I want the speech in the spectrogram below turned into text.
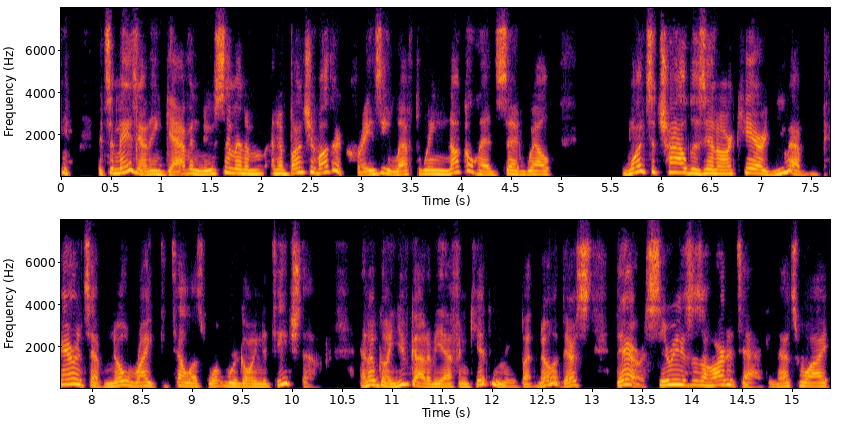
it's amazing." I think Gavin Newsom and a, and a bunch of other crazy left wing knuckleheads said, "Well." Once a child is in our care, you have parents have no right to tell us what we're going to teach them. And I'm going, you've got to be effing kidding me. But no, there's they're serious as a heart attack. And that's why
